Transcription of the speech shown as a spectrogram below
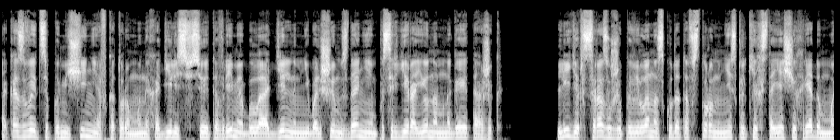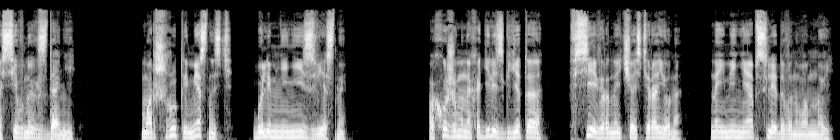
Оказывается, помещение, в котором мы находились все это время, было отдельным небольшим зданием посреди района многоэтажек. Лидер сразу же повела нас куда-то в сторону нескольких стоящих рядом массивных зданий. Маршрут и местность были мне неизвестны. Похоже, мы находились где-то в северной части района, наименее обследованного мной.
